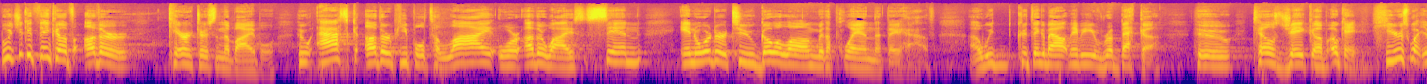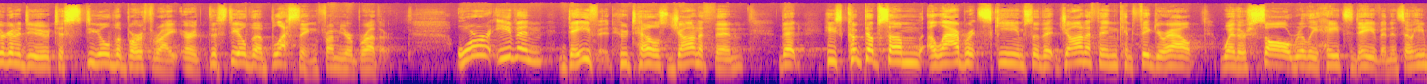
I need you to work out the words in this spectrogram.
But you could think of other characters in the Bible who ask other people to lie or otherwise sin in order to go along with a plan that they have. Uh, we could think about maybe Rebecca, who tells Jacob, okay, here's what you're going to do to steal the birthright or to steal the blessing from your brother. Or even David, who tells Jonathan that he's cooked up some elaborate scheme so that Jonathan can figure out whether Saul really hates David. And so he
